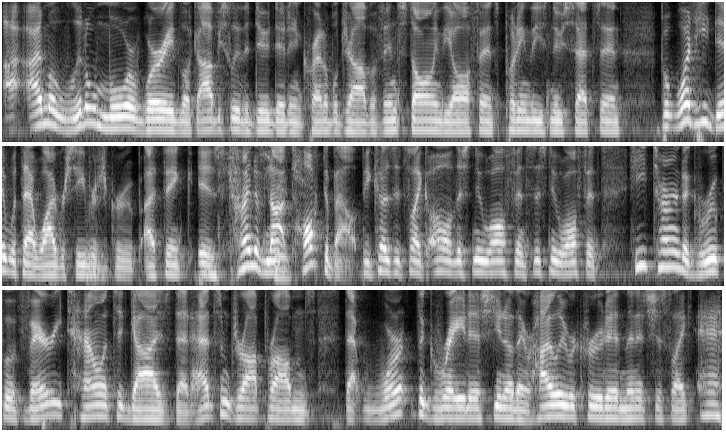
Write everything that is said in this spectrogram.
I, am a little more worried. Look, obviously the dude did an incredible job of installing the offense, putting these new sets in. But what he did with that wide receivers group, I think, is kind of not talked about because it's like, oh, this new offense, this new offense. He turned a group of very talented guys that had some drop problems that weren't the greatest. You know, they were highly recruited, and then it's just like, eh.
